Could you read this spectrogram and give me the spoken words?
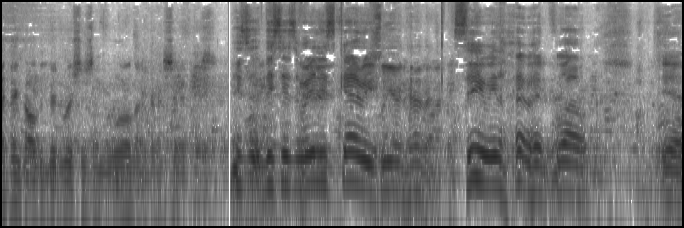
I think all the good wishes in the world aren't going to save us. This this is really scary. See you in heaven. See you in heaven. Wow. Yeah.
